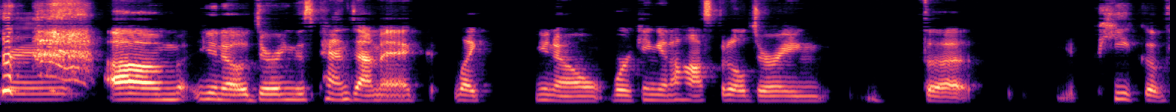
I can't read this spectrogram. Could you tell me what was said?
Right. um, you know, during this pandemic, like, you know, working in a hospital during the peak of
